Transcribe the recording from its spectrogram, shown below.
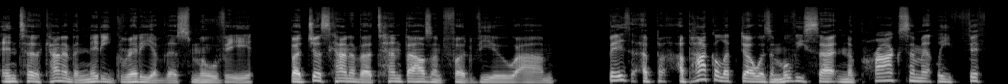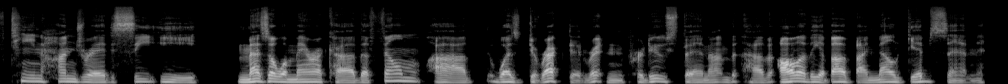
into kind of the nitty gritty of this movie, but just kind of a 10,000 foot view. Um, Apocalypto is a movie set in approximately 1500 CE Mesoamerica. The film uh, was directed, written, produced, and uh, all of the above by Mel Gibson.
